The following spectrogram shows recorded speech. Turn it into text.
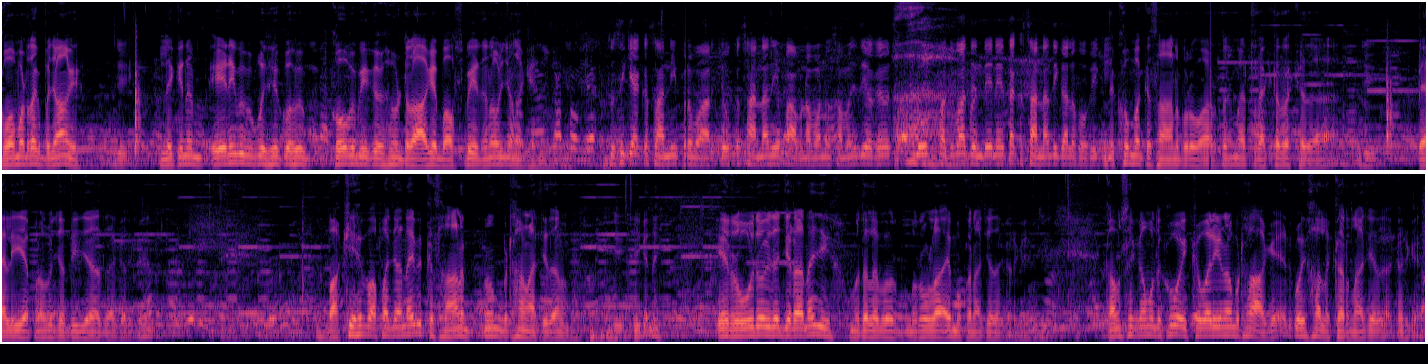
ਗਵਰਨਮੈਂਟ ਤੱਕ ਪਹੁੰਚਾਵਾਂਗੇ। ਜੀ। ਲੇਕਿਨ ਇਹ ਨਹੀਂ ਵੀ ਕੋਈ ਕੋਈ ਕਹੋਗੇ ਵੀ ਨੂੰ ਡਰਾ ਕੇ ਵਾਪਸ ਭੇਜ ਦੇਣਾ ਉਹ ਜਾਣਾ ਕਿਸੇ ਨੇ। ਤੁਸੀਂ ਕਿਹਾ ਕਿਸਾਨੀ ਪਰਿਵਾਰ ਚੋਂ ਕਿਸਾਨਾਂ ਦੀਆਂ ਭਾਵਨਾਵਾਂ ਨੂੰ ਸਮਝਦੇ ਹੋ। ਅਗਰ ਲੋਕ ਫਤਵਾ ਦਿੰਦੇ ਨੇ ਤਾਂ ਕਿਸਾਨਾਂ ਦੀ ਗੱਲ ਹੋਵੇਗੀ। ਦੇਖੋ ਮੈਂ ਕਿਸਾਨ ਪਰਿਵਾਰ ਤੋਂ ਮੈਂ ਟਰੈਕਟਰ ਰੱਖਿਆ ਦਾ। ਜੀ। ਪਹਿਲੀ ਆਪਣਾ ਕੋਈ ਜੱਦੀ ਜ਼ਿਆਦਾ ਕਰਕੇ। ਬਾਕੀ ਇਹ ਆਪਾਂ ਚਾਹੁੰਦੇ ਵੀ ਕਿਸਾਨ ਨੂੰ ਬਿਠਾਉਣਾ ਚਾਹੀਦਾ ਉਹਨੂੰ। ਜੀ। ਠੀਕ ਹੈ ਨਾ ਇਹ ਰੋਜ਼ ਰੋਜ਼ ਦਾ ਜਿਹੜਾ ਨਾ ਜੀ ਮਤਲਬ ਰੋਲਾ ਇਹ ਮੁੱਕਣਾ ਚਾਹੀਦਾ ਕਰਕੇ। ਕਮ ਸੇ ਕਮ ਦੇਖੋ ਇੱਕ ਵਾਰੀ ਇਹਨਾਂ ਨੂੰ ਬਿਠਾ ਕੇ ਕੋਈ ਹੱਲ ਕਰਨਾ ਚਾਹੀਦਾ ਕਰਕੇ।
